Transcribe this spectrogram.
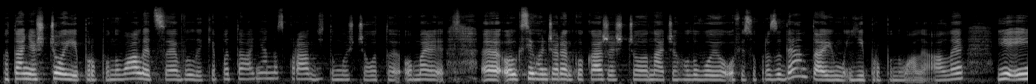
Питання, що їй пропонували, це велике питання насправді, тому що от е, Олексій Гончаренко каже, що, наче головою офісу президента йому їй пропонували, але є і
